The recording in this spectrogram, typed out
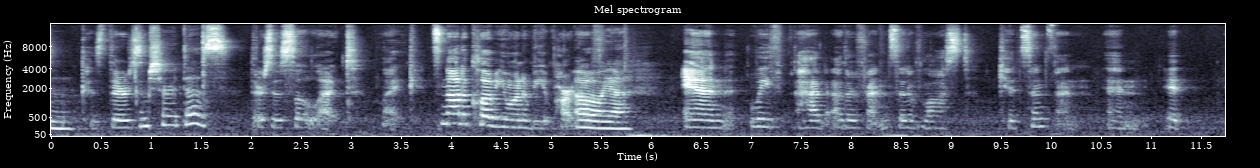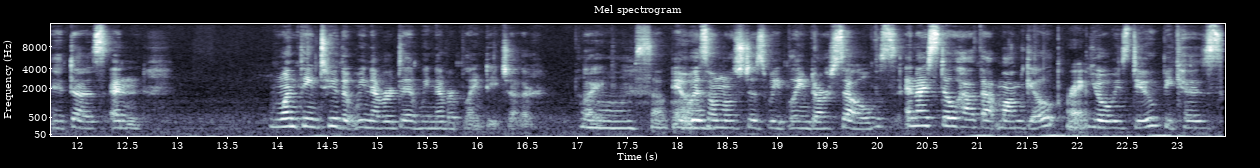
Mm. because there's I'm sure it does. there's a select like it's not a club you want to be a part of. Oh yeah. And we've had other friends that have lost kids since then and it it does and one thing too that we never did we never blamed each other like oh, I'm so glad. it was almost just we blamed ourselves and i still have that mom guilt Right. you always do because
